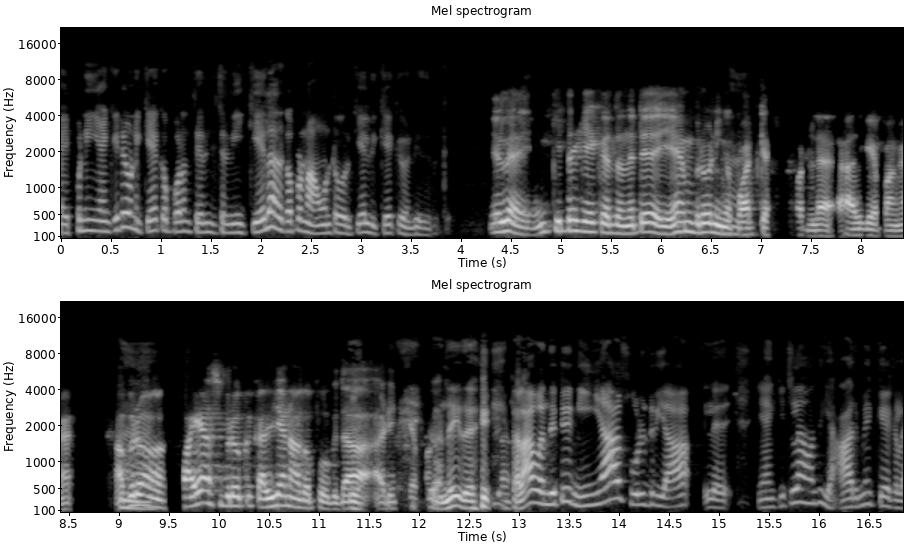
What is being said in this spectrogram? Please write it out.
இப்ப நீ என்கிட்ட உனக்கு கேட்க போறேன்னு தெரிஞ்சிச்சு நீ கேளு. அதுக்கப்புறம் நான் உன்கிட்ட ஒரு கேள்வி கேட்க வேண்டியது இருக்கு. இல்ல என்கிட்ட கேக்குறது வந்துட்டு ஏன் ப்ரோ நீங்க பாட்காஸ்ட் போடல? அது கேட்பாங்க. அப்புறம் பயாஸ் ப்ரோக்கு கல்யாணம் ஆக போகுதா அப்படின்னு வந்து இது இதெல்லாம் வந்துட்டு நீயா சொல்றியா? இல்ல என்கிட்டலாம் வந்து யாருமே கேட்கல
